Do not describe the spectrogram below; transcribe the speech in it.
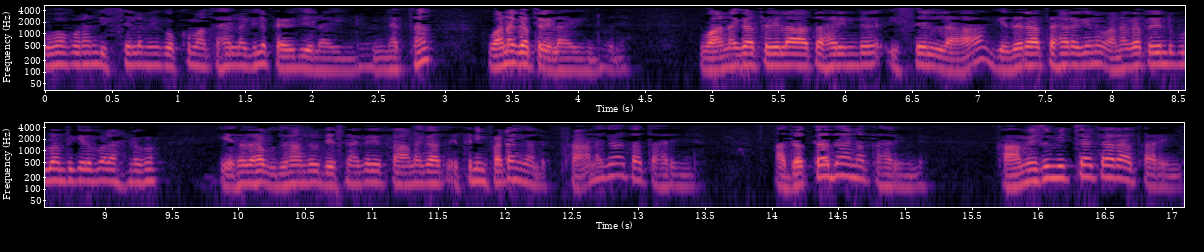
ඕවා කරන් ඉස්සෙල්ලා මේක ඔක්කොම අතහැරලා ගිහලා පැවිදි වෙලා ඉන්න ඕනේ. නැත්තම් වනගත වෙලා ඉන්න ඕනේ. වනගත වෙලා අතහරින්න ඉස්සෙල්ලා gedara අතහැරගෙන වනගත වෙන්න පුළුවන්ද කියලා බලන්නකො. ඒ සඳහා බුදුහාමුදුරුවෝ දේශනා කරේ ප්‍රාණඝාත එතනින් පටන් ගන්න. ප්‍රාණඝාත අතහරින්න. අදත්තාදාන අතහරින්න. කාමේසු මිච්ඡාචාර අතහරින්න.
